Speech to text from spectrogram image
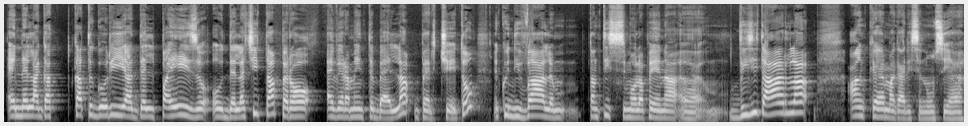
è nella gat- categoria del paese o della città, però è veramente bella, Berceto, e quindi vale tantissimo la pena eh, visitarla, anche magari se non si, è,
